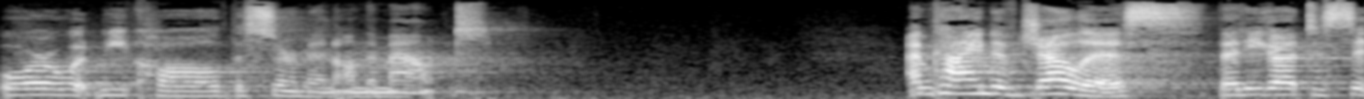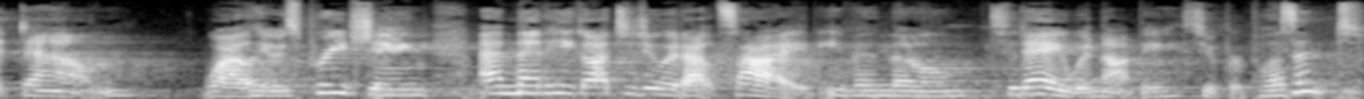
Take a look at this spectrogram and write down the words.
or what we call the Sermon on the Mount. I'm kind of jealous that he got to sit down while he was preaching, and that he got to do it outside, even though today would not be super pleasant.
